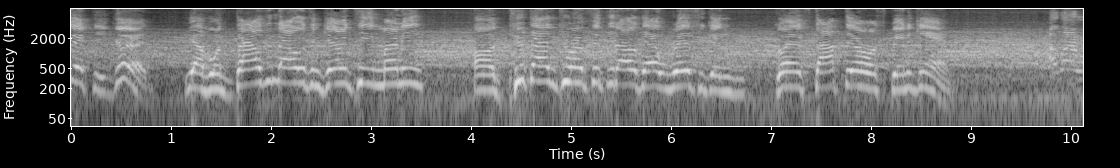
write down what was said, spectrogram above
250. Good. You have $1,000 in guaranteed money, uh, $2,250 at risk. You can go ahead and stop there or spin again. I'm gonna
